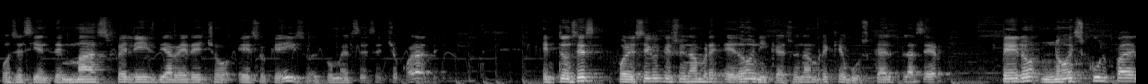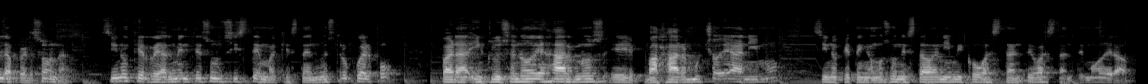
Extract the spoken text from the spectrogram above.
o se siente más feliz de haber hecho eso que hizo, el comerse ese chocolate. Entonces, por eso digo que es un hambre hedónica, es un hambre que busca el placer, pero no es culpa de la persona, sino que realmente es un sistema que está en nuestro cuerpo para incluso no dejarnos eh, bajar mucho de ánimo, sino que tengamos un estado anímico bastante, bastante moderado.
